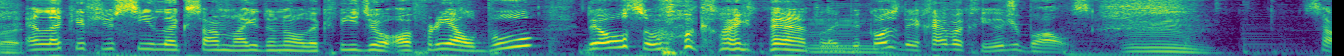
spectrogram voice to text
Right. and like if you see like some I don't know like video of real bull they also walk like that Mm. like because they have a huge balls so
